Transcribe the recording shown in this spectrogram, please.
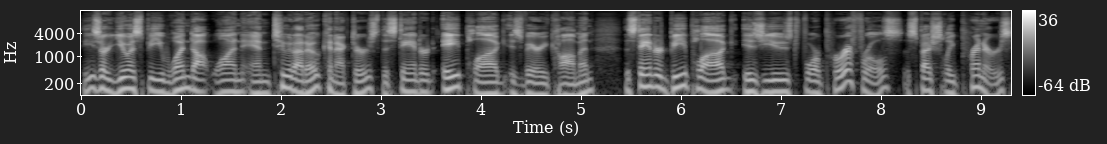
These are USB 1.1 and 2.0 connectors. The standard A plug is very common. The standard B plug is used for peripherals, especially printers,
